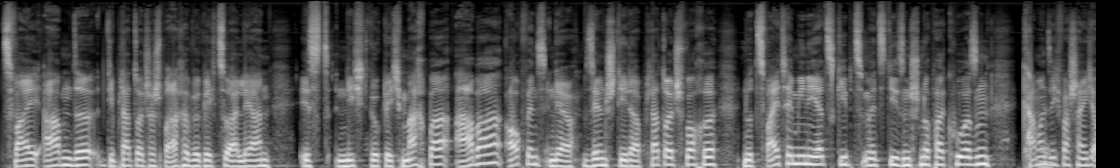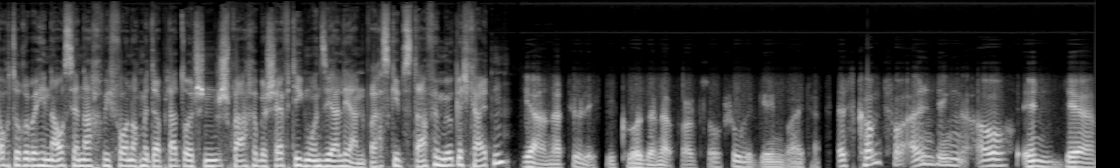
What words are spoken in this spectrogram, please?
zwei Abende die plattdeutsche Sprache wirklich zu erlernen, ist nicht wirklich machbar. Aber auch wenn es in der Sillensteder Plattdeutschwoche nur zwei Termine jetzt gibt mit diesen Schnupperkursen, kann man ja. sich wahrscheinlich auch darüber hinaus ja nach wie vor noch mit der plattdeutschen Sprache beschäftigen und sie erlernen. Was gibt es da für Möglichkeiten? Ja, natürlich. Die Kurse an der Volkshochschule gehen weiter. Es kommt vor allen Dingen auch in der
